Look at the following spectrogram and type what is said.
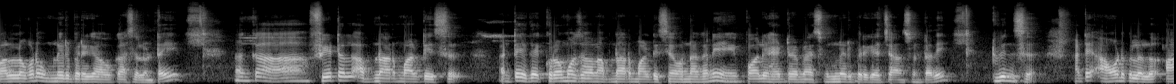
వాళ్ళలో కూడా ఉమ్మనీరు పెరిగే అవకాశాలు ఉంటాయి. ఇంకా ఫీటల్ అబ్నార్మాలిటీస్ అంటే ఇదే క్రోమోజోమ్ అబ్నార్మాలిటీస్ ఏమన్నా కానీ పాలిహైడ్రామినస్ ఉమ్మనీరు పెరిగే ఛాన్స్ ఉంటుంది. ట్విన్స్ అంటే అమడ పిల్లలు ఆ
